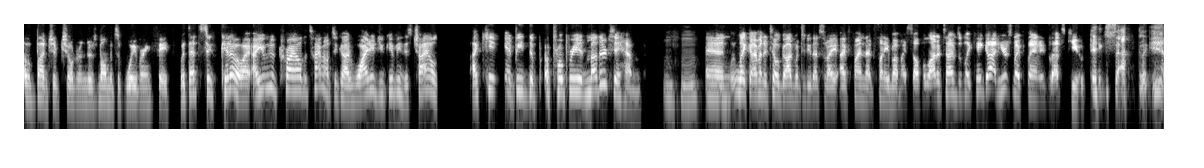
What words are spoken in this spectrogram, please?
a bunch of children, there's moments of wavering faith. With that sick kiddo, I, I used to cry all the time out to God, why did you give me this child? I can't be the appropriate mother to him. Mm-hmm. And mm-hmm. like, I'm going to tell God what to do. That's what I, I, find that funny about myself. A lot of times I'm like, hey, God, here's my plan. That's cute. Exactly.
